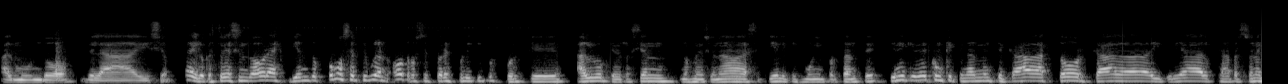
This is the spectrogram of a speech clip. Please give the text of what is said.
al mundo de la edición. Y lo que estoy haciendo ahora es viendo cómo se articulan otros sectores políticos, porque algo que recién nos mencionaba Ezequiel y que es muy importante, tiene que ver con que finalmente cada actor, cada editorial, cada persona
